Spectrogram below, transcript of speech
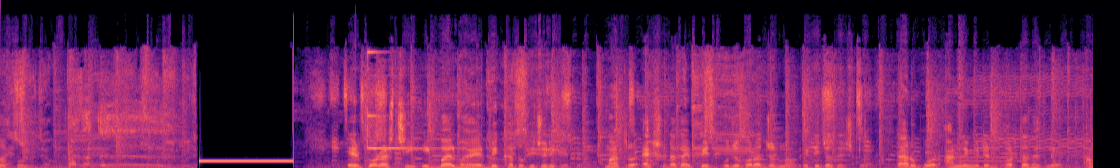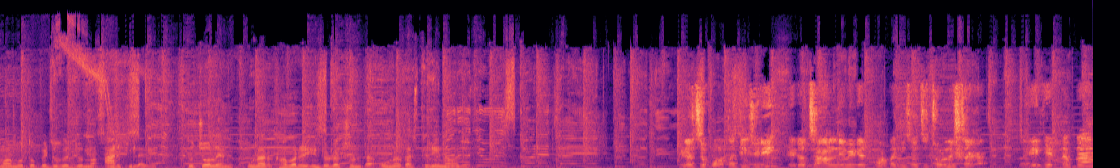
তখন এরপর আসছি ইকবাল ভাইয়ের বিখ্যাত খিচুড়ি খেতে। মাত্র একশো টাকায় পেট পুজো করার জন্য এটি যথেষ্ট। তার উপর আনলিমিটেড ভর্তা থাকলে আমার মতো পেটুকের জন্য আর কি লাগে? তো চলেন ওনার খাবারের ইন্ট্রোডাকশনটা ওনার কাছ থেকেই নেওয়া যায় এটা হচ্ছে ভর্তা খিচুড়ি, এটা হচ্ছে আনলিমিটেড ভর্তা খিচুড়ি হচ্ছে চল্লিশ টাকা। এই ক্ষেত্রে আপনার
